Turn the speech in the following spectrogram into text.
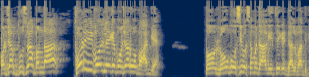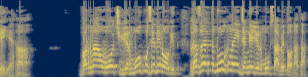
اور جب دوسرا بندہ تھوڑی سی فوج لے کے پہنچا اور وہ بھاگ گیا تو لوگوں کو اسی وقت سمجھ آ گئی تھی کہ گل ود گئی ہے۔ ہاں۔ ورنہ وہ یرموک اسی دن ہوگی۔ غزل تبوک نہیں جنگ یرموک ثابت ہونا تھا۔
